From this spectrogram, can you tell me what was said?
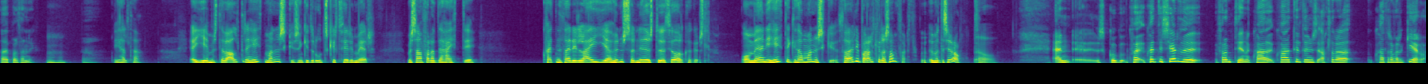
Það er bara þannig. Mm -hmm. Ég held það. Ég myndi að hafa aldrei heitt mannesku sem getur útskipt fyrir mér með samfærandi hætti hvernig það er í lægi að hunsa niðurstöðu þjóðarkakjörslu og meðan ég hitt ekki þá mannesku þá er ég bara algjörlega samfærð um þetta sé ránt Já. En eh, sko, hva, hvernig sérðu framtíðina? Hvað, hvað til dæmis allra, hvað þarf að fara að gera?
